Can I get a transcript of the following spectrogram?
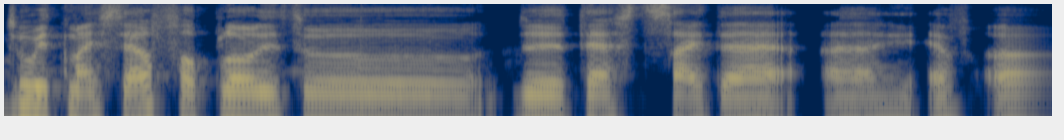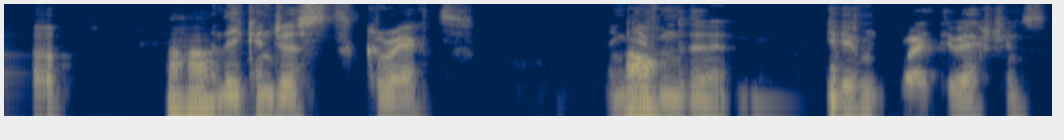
do it myself, upload it to the test site that I have up, Uh huh. and they can just correct and give Oh. them the give them the right directions.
